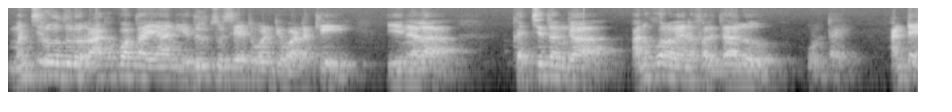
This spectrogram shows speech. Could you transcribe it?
మంచి రోజులు రాకపోతాయా అని ఎదురు చూసేటువంటి వాళ్ళకి ఈ నెల ఖచ్చితంగా అనుకూలమైన ఫలితాలు ఉంటాయి. అంటే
